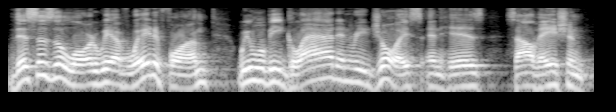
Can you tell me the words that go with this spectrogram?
This is the Lord, we have waited for him. We will be glad and rejoice in his salvation.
